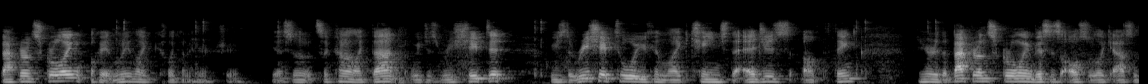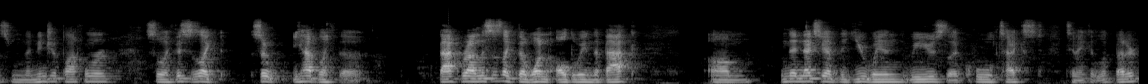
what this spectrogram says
background scrolling. Okay, let me like click on here. You. Yeah, so it's kind of like that. We just reshaped it. We use the reshape tool. You can like change the edges of the thing. Here the background scrolling. This is also like assets from the Ninja platformer. So like this is like so you have like the background. This is like the one all the way in the back. Um, and then next you have the you win. We use the cool text to make it look better.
